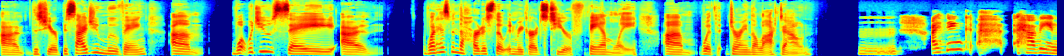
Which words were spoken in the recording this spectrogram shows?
um, this year besides you moving um, what would you say um, what has been the hardest though in regards to your family um, with during the lockdown Hmm. I think having,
